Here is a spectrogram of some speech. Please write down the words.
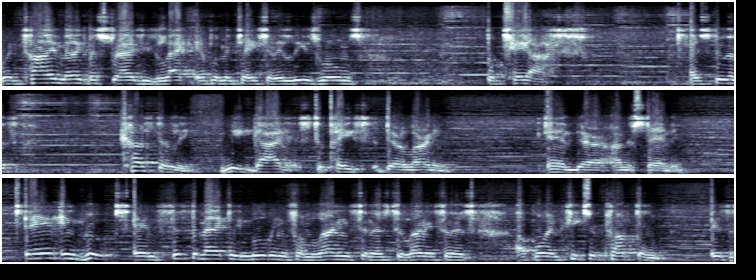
When time management strategies lack implementation, it leaves rooms for chaos as students constantly need guidance to pace their learning and their understanding. Staying in groups and systematically moving from learning centers to learning centers upon teacher prompting is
